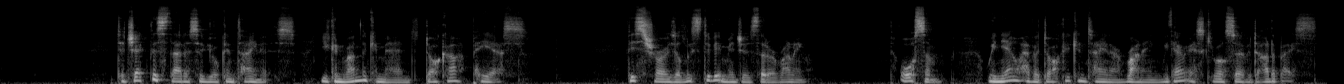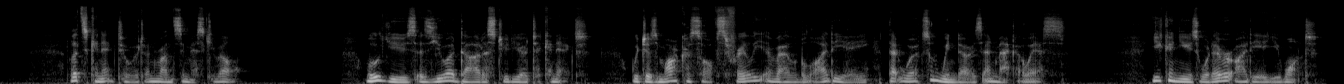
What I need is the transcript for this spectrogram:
To check the status of your containers, you can run the command docker ps. This shows a list of images that are running. Awesome, we now have a Docker container running with our SQL Server database. Let's connect to it and run some SQL. We'll use Azure Data Studio to connect, which is Microsoft's freely available IDE that works on Windows and Mac OS. You can use whatever IDE you want.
